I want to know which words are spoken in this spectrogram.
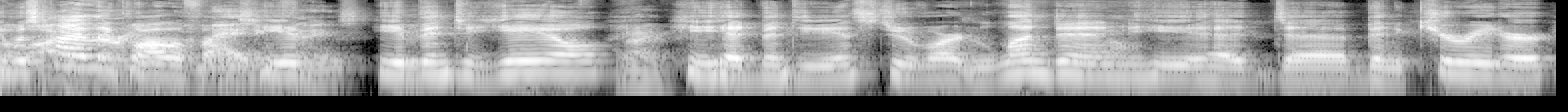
a was highly qualified. He had things. he had was- been to Yale. Right. He had been to the Institute of Art in London. Oh. He had uh, been a curator.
